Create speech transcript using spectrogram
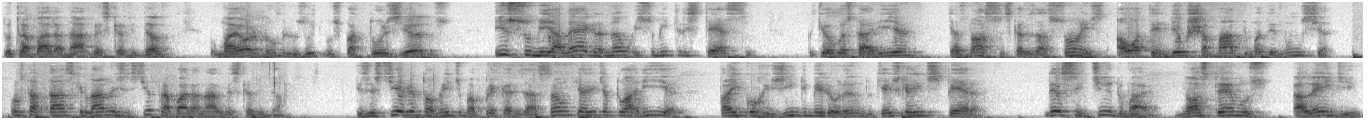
do trabalho análogo à escravidão, o maior número nos últimos 14 anos. Isso me alegra? Não, isso me entristece, porque eu gostaria que as nossas fiscalizações, ao atender o chamado de uma denúncia, constatasse que lá não existia trabalho análogo à escravidão. Existia eventualmente uma precarização que a gente atuaria para ir corrigindo e melhorando, que é isso que a gente espera. Nesse sentido, Mário, nós temos, além de,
